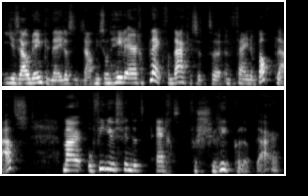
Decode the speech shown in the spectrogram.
je zou denken, nee, dat is inderdaad niet zo'n hele erge plek. Vandaag is het een fijne badplaats. Maar Ovidius vindt het echt verschrikkelijk daar.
